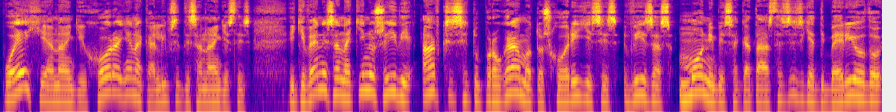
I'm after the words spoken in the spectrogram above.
που έχει ανάγκη η χώρα για να καλύψει τις ανάγκες της. Η κυβέρνηση ανακοίνωσε ήδη αύξηση του προγράμματος χορήγησης βίζας μόνιμης εγκατάστασης για την περίοδο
